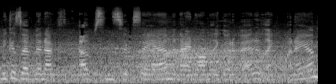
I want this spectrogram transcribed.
because I've been up, up since 6 a.m. and I normally go to bed at like 1 a.m.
